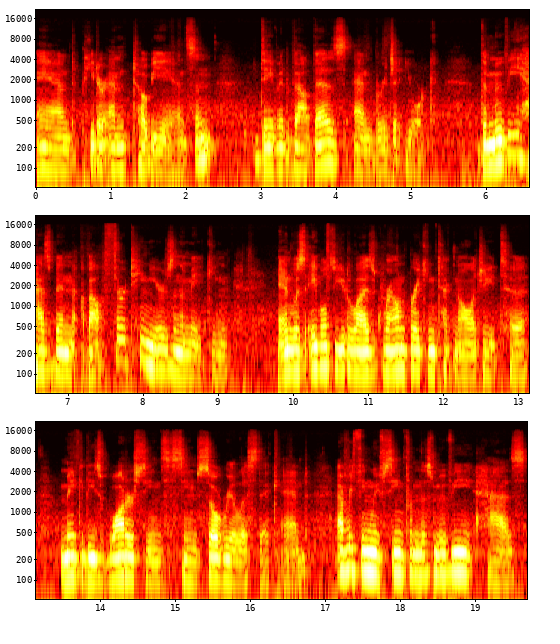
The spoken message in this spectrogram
and Peter M. Tobyansen, David Valdes, and Bridget York. The movie has been about 13 years in the making and was able to utilize groundbreaking technology to make these water scenes seem so realistic and everything we've seen from this movie has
